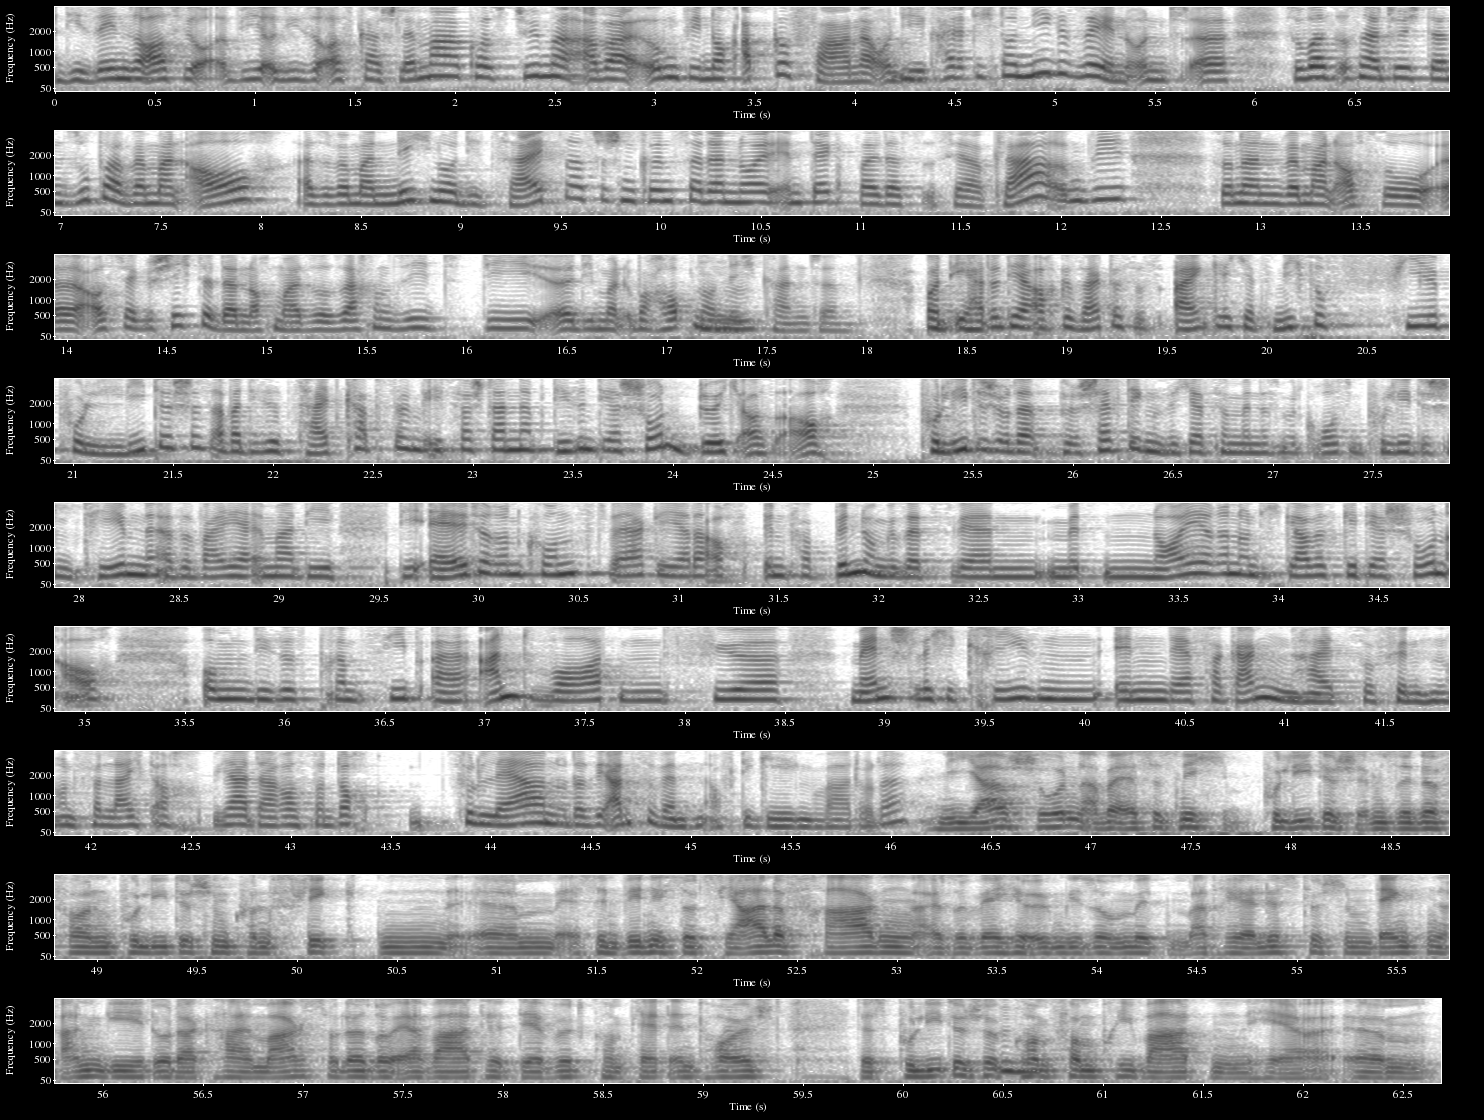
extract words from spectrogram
die sehen so aus wie, wie diese Oskar Schlemmer-Kostüme, aber irgendwie noch abgefahrener. Und die hatte ich noch nie gesehen. Und äh, sowas ist natürlich dann super, wenn man auch, also wenn man nicht nur die zeitgenössischen Künstler dann neu entdeckt, weil das ist ja klar irgendwie, sondern wenn man auch so äh, aus der Geschichte dann nochmal so Sachen sieht, die, äh, die man überhaupt noch mhm. nicht kannte. Und ihr hattet ja auch gesagt, das ist eigentlich jetzt nicht so viel Politisches, aber diese Zeitkapseln, wie ich es verstanden habe, die sind ja schon durchaus auch politisch oder beschäftigen sich ja zumindest mit großen politischen Themen. Ne? Also weil ja immer die, die älteren Kunstwerke ja da auch in Verbindung gesetzt werden mit neueren. Und ich glaube, es geht ja schon auch um dieses Prinzip, äh, Antworten für menschliche Krisen in der Vergangenheit zu finden und vielleicht auch ja daraus dann doch zu lernen oder sie anzuwenden auf die Gegenwart, oder? Ja, schon, aber es ist nicht politisch im Sinne von politischen Konflikten. Ähm, es sind wenig soziale Fragen. Also wer hier irgendwie so mit materialistisch marxistischem Denken rangeht oder Karl Marx oder so erwartet, der wird komplett enttäuscht. Das Politische mhm. kommt vom Privaten her. Ähm,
